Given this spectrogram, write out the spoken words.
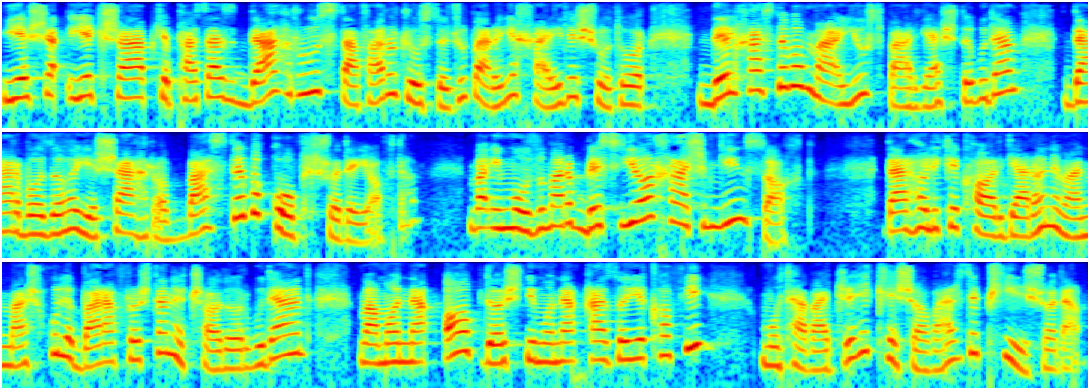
یک شب که پس از ده روز سفر و جستجو برای خرید شطور دلخسته و معیوس برگشته بودم دروازه های شهر را بسته و قفل شده یافتم و این موضوع مرا بسیار خشمگین ساخت. در حالی که کارگران من مشغول برافراشتن چادر بودند و ما نه آب داشتیم و نه غذای کافی متوجه کشاورز پیر شدم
